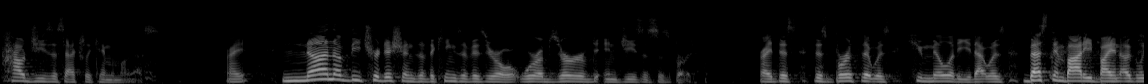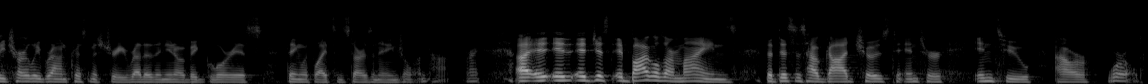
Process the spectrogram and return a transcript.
how Jesus actually came among us, right? None of the traditions of the kings of Israel were observed in Jesus' birth right? This, this birth that was humility, that was best embodied by an ugly Charlie Brown Christmas tree rather than, you know, a big glorious thing with lights and stars and an angel on top, right? Uh, it, it, it just, it boggles our minds that this is how God chose to enter into our world.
